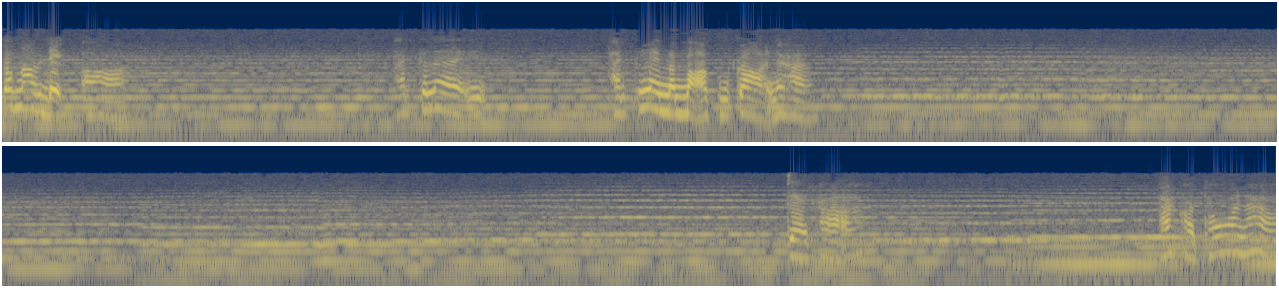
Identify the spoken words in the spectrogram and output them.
ต้องเอาเด็กออก พัดก็เลย พัดก็เลยมาบอกกูก่อนนะคะ เจดคะพัดขอโทษนะคะ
